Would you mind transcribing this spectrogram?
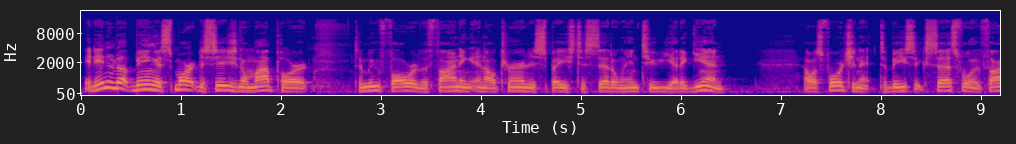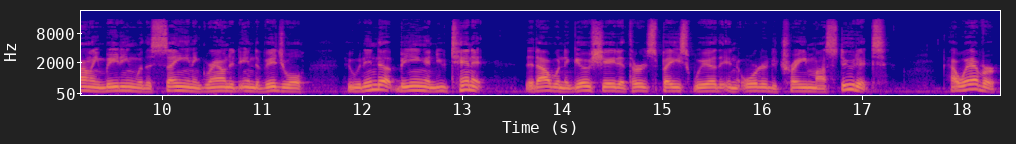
It ended up being a smart decision on my part to move forward with finding an alternative space to settle into yet again. I was fortunate to be successful in finally meeting with a sane and grounded individual who would end up being a new tenant that I would negotiate a third space with in order to train my students. However,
